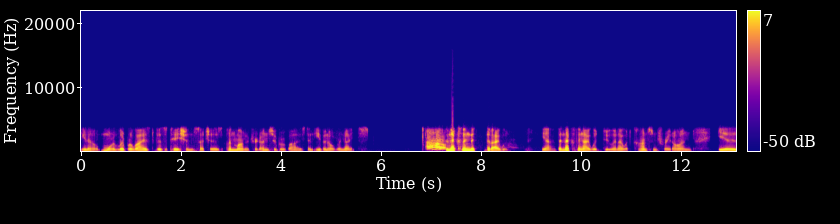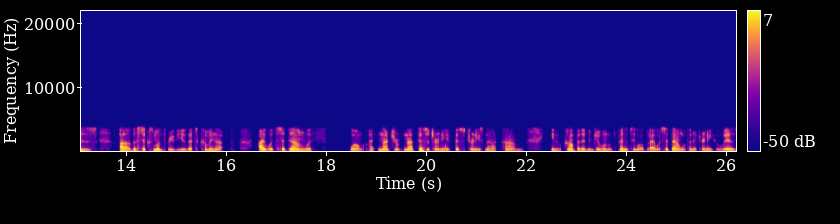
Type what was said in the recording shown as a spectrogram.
you know, more liberalized visitation such as unmonitored, unsupervised, and even overnights. Oh. The next thing that, that I would yeah, the next thing I would do and I would concentrate on is uh, the six month review that's coming up. I would sit down with well, not your, not this attorney if this attorney is not, um, you know, competent in juvenile dependency law. But I would sit down with an attorney who is.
